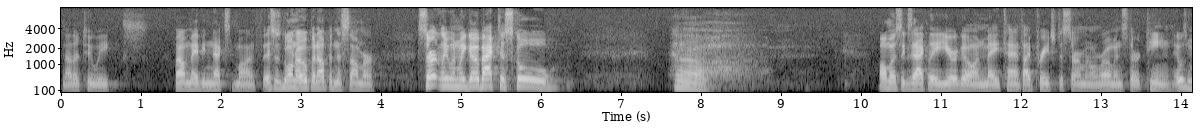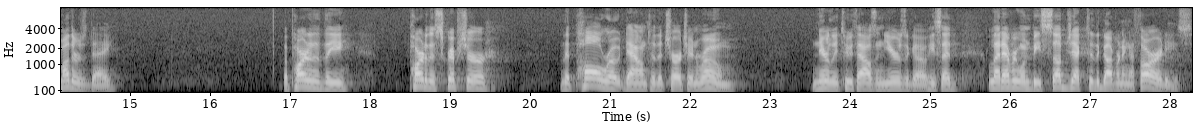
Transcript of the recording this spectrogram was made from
another two weeks, well, maybe next month. This is going to open up in the summer. Certainly when we go back to school. Almost exactly a year ago on May 10th, I preached a sermon on Romans 13. It was Mother's Day. But part of the part of the scripture that Paul wrote down to the church in Rome nearly 2,000 years ago, he said, let everyone be subject to the governing authorities.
